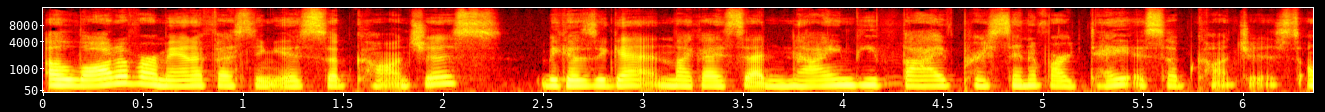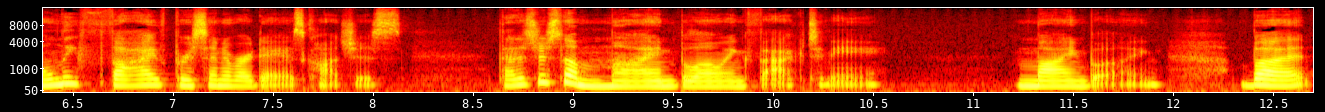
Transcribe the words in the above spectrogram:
a lot of our manifesting is subconscious because, again, like I said, 95% of our day is subconscious. Only 5% of our day is conscious. That is just a mind blowing fact to me. Mind blowing. But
